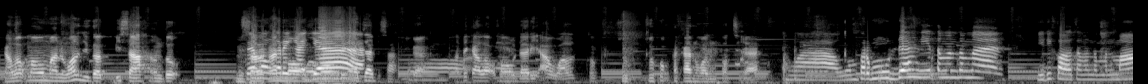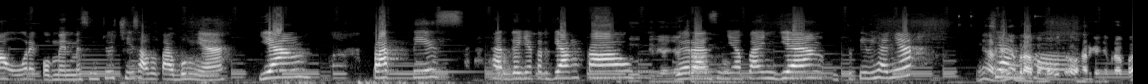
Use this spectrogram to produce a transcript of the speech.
kalau mau manual juga bisa untuk Saya mau misalkan ngering mau aja. ngering aja bisa juga. Oh. Tapi kalau mau dari awal cu- cu- cukup tekan one touch ya. Wow, mempermudah nih teman-teman. Jadi kalau teman-teman mau rekomen mesin cuci satu tabungnya yang praktis, harganya terjangkau, garansinya panjang, itu pilihannya. Ini harganya berapa? Mau tahu harganya berapa?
